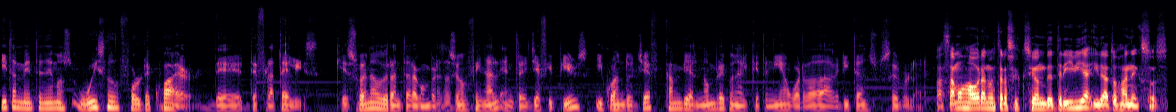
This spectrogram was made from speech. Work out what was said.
Y también tenemos Whistle for the Choir de The Fratellis, que suena durante la conversación final entre Jeff y Pierce y cuando Jeff cambia el nombre con el que tenía guardada a Brita en su celular. Pasamos ahora a nuestra sección de trivia y datos anexos.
